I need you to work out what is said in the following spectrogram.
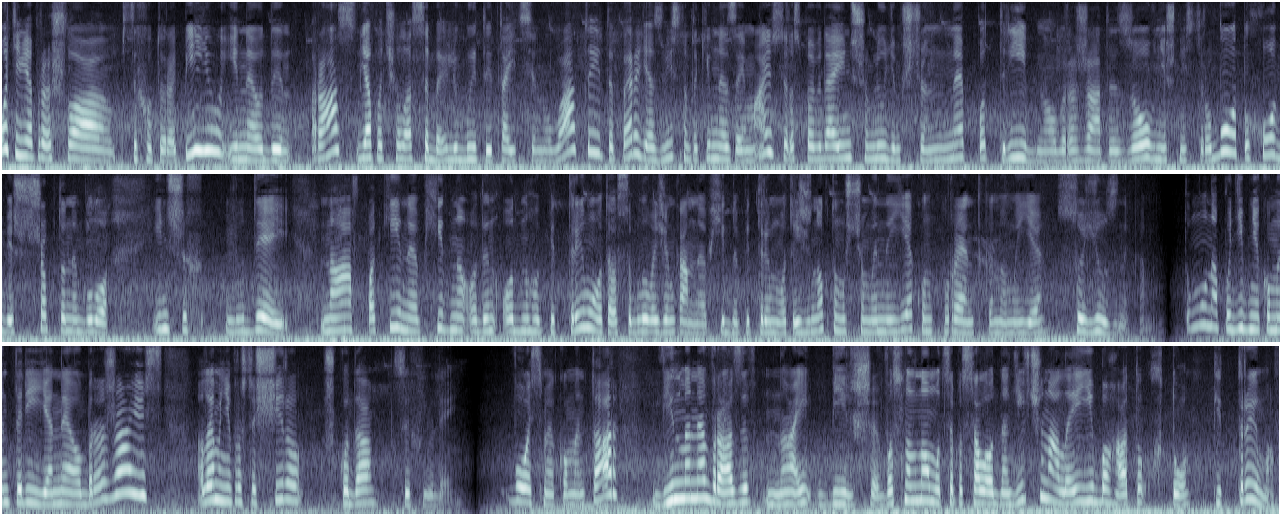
Потім я пройшла психотерапію, і не один раз я почала себе любити та й цінувати. Тепер я, звісно, таким не займаюся. Розповідаю іншим людям, що не потрібно ображати зовнішність, роботу, хобі, щоб то не було інших людей. Навпаки, необхідно один одного підтримувати, особливо жінкам необхідно підтримувати жінок, тому що ми не є конкурентками, ми є союзниками. Тому на подібні коментарі я не ображаюсь, але мені просто щиро шкода цих людей. Восьмий коментар. Він мене вразив найбільше. В основному це писала одна дівчина, але її багато хто підтримав.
